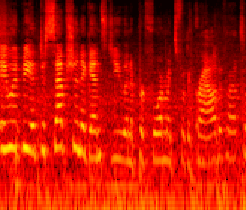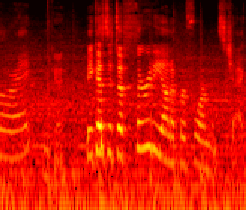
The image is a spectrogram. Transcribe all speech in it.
Be, it would be a deception against you and a performance for the crowd, if that's all right. Okay. Because it's a 30 on a performance check.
